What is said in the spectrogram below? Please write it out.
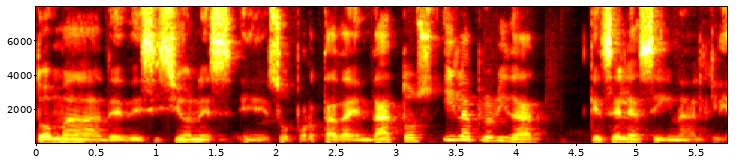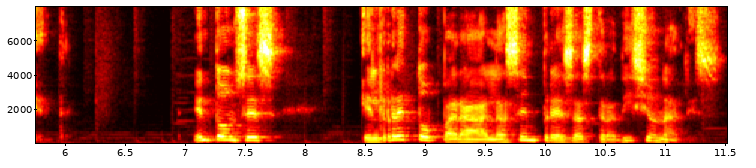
toma de decisiones eh, soportada en datos y la prioridad que se le asigna al cliente. Entonces, el reto para las empresas tradicionales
